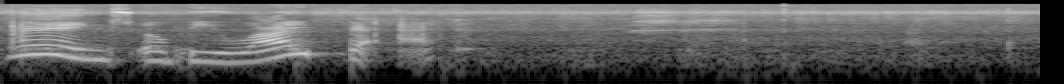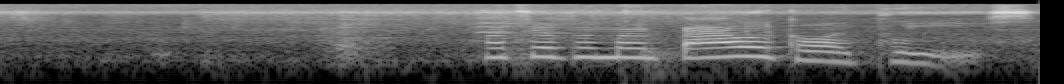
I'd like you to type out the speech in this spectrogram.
Thanks, I'll be right back. Watch over my power card, please.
